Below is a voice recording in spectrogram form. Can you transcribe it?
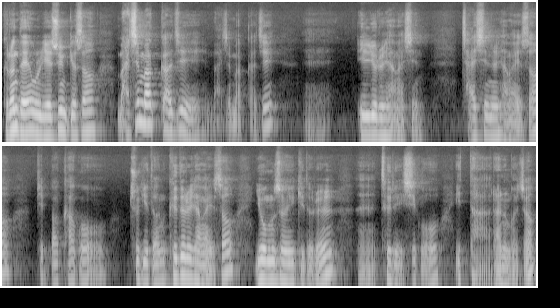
그런데 오늘 예수님께서 마지막까지 마지막까지 예, 인류를 향하신 자신을 향하여서 핍박하고 죽이던 그들을 향하여서 용서의 기도를 예, 들으시고 있다라는 거죠.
